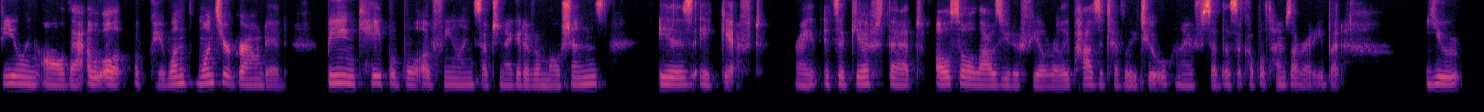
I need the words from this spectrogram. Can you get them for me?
feeling all that. Oh, well, okay, once, once you're grounded, being capable of feeling such negative emotions is a gift, right? It's a gift that also allows you to feel really positively too. And I've said this a couple times already, but you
